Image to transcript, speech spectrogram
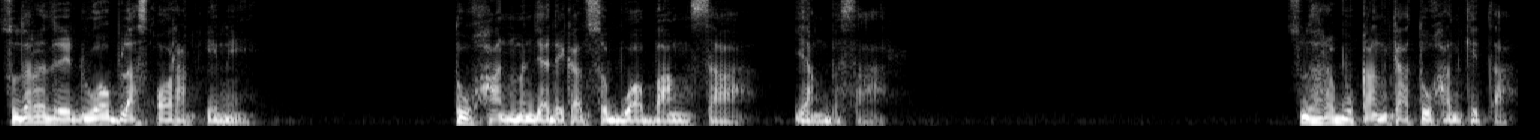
Saudara dari 12 orang ini, Tuhan menjadikan sebuah bangsa yang besar. Saudara bukankah Tuhan kita,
